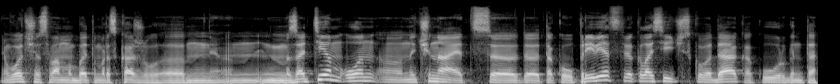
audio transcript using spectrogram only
Вот сейчас вам об этом расскажу. Эм, эм, затем он э, начинает с э, такого приветствия классического, да, как у Урганта,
